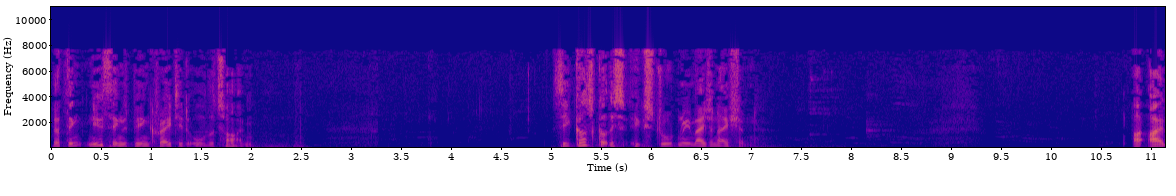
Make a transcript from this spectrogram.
I think new things being created all the time. See, God's got this extraordinary imagination. I,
